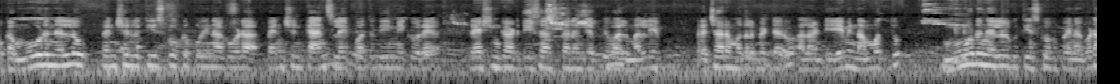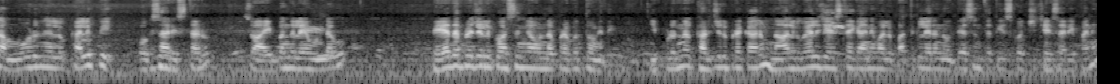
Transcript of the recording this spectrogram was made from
ఒక మూడు నెలలు పెన్షన్లు తీసుకోకపోయినా కూడా పెన్షన్ క్యాన్సిల్ అయిపోతుంది మీకు రే రేషన్ కార్డు తీసేస్తారని చెప్పి వాళ్ళు మళ్ళీ ప్రచారం మొదలుపెట్టారు. అలాంటి ఏమి నమ్మొద్దు. మూడు నెలలకు తీసుకోకపోయినా కూడా ఆ మూడు నెలలు కలిపి ఒకసారి ఇస్తారు. సో ఆ ఇబ్బందులు ఏమి ఉండవు. పేద ప్రజల కోసంగా ఉన్న ప్రభుత్వం ఇది. ఇప్పుడున్న ఖర్చుల ప్రకారం నాలుగు వేలు చేస్తే కానీ వాళ్ళు బతకలేరన్న ఉద్దేశంతో తీసుకొచ్చి చేశారు ఈ పని.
